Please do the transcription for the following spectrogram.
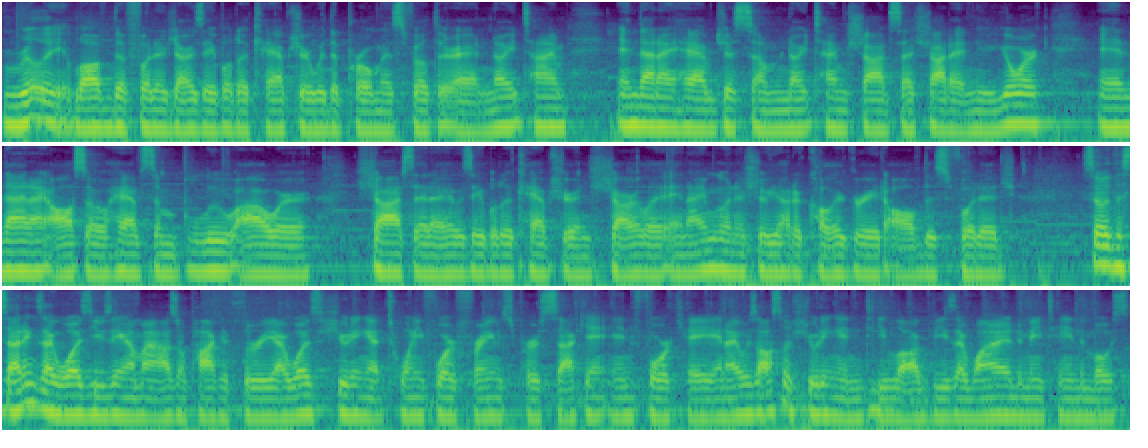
Really love the footage I was able to capture with the Pro Mist filter at nighttime. And then I have just some nighttime shots I shot at New York. And then I also have some blue hour shots that I was able to capture in Charlotte. And I'm going to show you how to color grade all of this footage. So the settings I was using on my Osmo Pocket 3, I was shooting at 24 frames per second in 4K, and I was also shooting in D-Log because I wanted to maintain the most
